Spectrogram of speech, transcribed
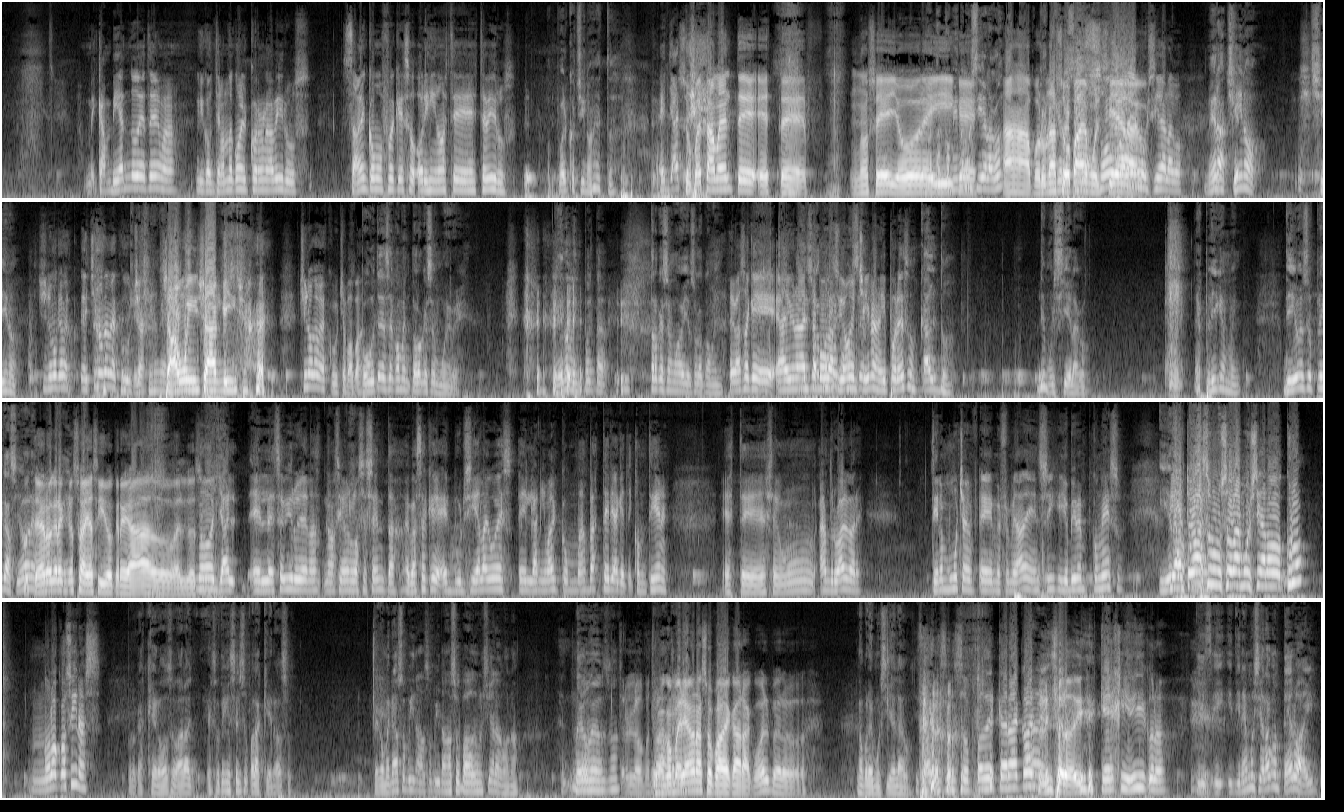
Cambiando de tema y continuando con el coronavirus. ¿Saben cómo fue que eso originó este, este virus? Los puercos chinos estos. Ya- Supuestamente, este... No sé, yo leí comiendo que... murciélago? Ajá, por ¿Qué- una sopa de murciélago? Sopa de murciélago. murciélago. Mira, chino. Chino. Chino que me, el chino que me escucha. chino que-. Chino que me escucha, papá. Pues ustedes se comen todo lo que se mueve. Ellos no les importa. Todo lo que se mueve, ellos se lo comen. Lo que pasa es que hay una alta me población en China y por Un eso. caldo de murciélago. Explíquenme. Díganme sus explicaciones. ¿Ustedes no porque- creen que eso haya sido creado o algo así? No, ya el, el- ese virus ya na- nació en los 60. Lo que pasa es que el murciélago es el animal con más bacterias que te contiene. Este, según Andrew Álvarez. Tienen muchas eh, enfermedades en sí. Ellos viven con eso. Y al tú hacer un de murciélago cru, no lo cocinas. Pero qué asqueroso, ahora. Eso tiene que ser súper asqueroso. ¿Te comerías sopita, una sopita, una sopa de murciélago o no? Eso. Tú eres loco. Yo me comería una sopa de caracol, pero... No, pero de murciélago. ¿Y sabes que es sopa de caracol? Se lo dije. Qué ridículo. Y, y, y tiene murciélago entero ahí.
